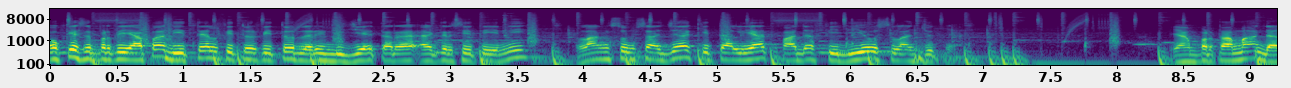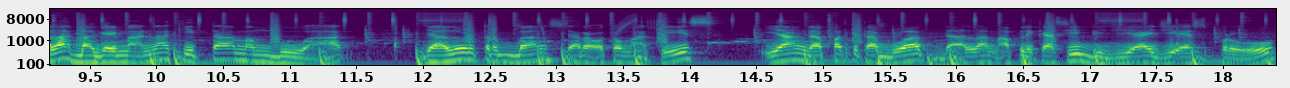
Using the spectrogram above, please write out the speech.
Oke, seperti apa detail fitur-fitur dari DJI Terra Electricity ini? Langsung saja kita lihat pada video selanjutnya. Yang pertama adalah bagaimana kita membuat jalur terbang secara otomatis yang dapat kita buat dalam aplikasi DJI GS Pro.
